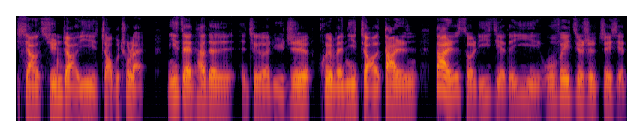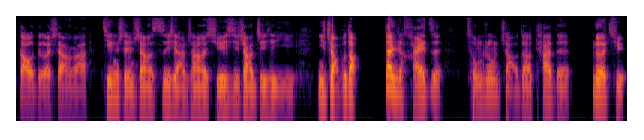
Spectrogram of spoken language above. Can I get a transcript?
想寻找意义找不出来。”你在他的这个吕雉绘本，你找大人，大人所理解的意义，无非就是这些道德上啊、精神上、思想上、学习上这些意义，你找不到。但是孩子从中找到他的乐趣，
